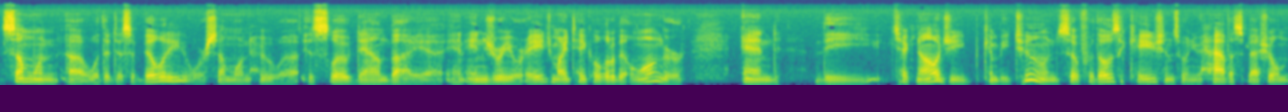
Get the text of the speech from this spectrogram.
Someone uh, with a disability or someone who uh, is slowed down by uh, an injury or age might take a little bit longer. And the technology can be tuned so for those occasions when you have a special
